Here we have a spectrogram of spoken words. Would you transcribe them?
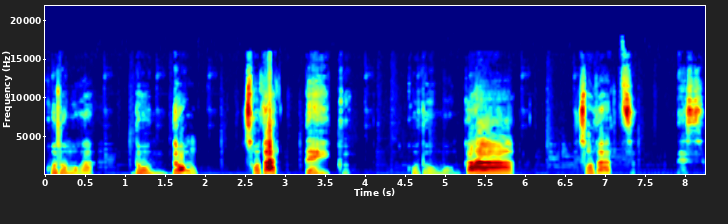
子供がどんどん育っていく子供が育つです。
